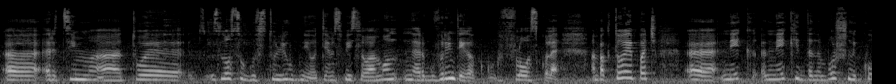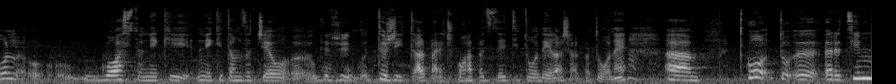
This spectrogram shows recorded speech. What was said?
Uh, recim, uh, to je, zelo so gostoljubni v tem smislu. mo- Ne govorim tega kot floskole, ampak to je pač uh, nek, neki, da ne boš nikoli gostu neki, neki tam začel uh, Težiti. težiti ali pa reči, pa zdaj ti to delaš ali pa to. ne. Um, tako, to, uh, recim,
